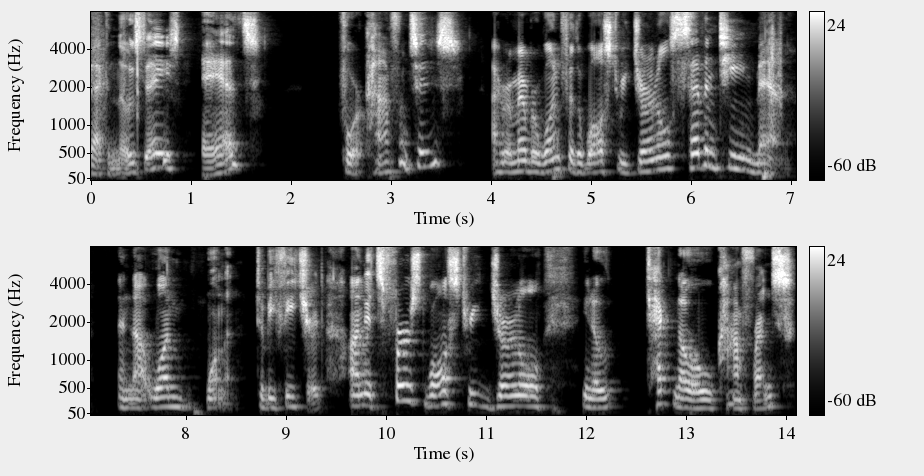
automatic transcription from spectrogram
back in those days, ads for conferences. I remember one for the Wall Street Journal 17 men and not one woman to be featured on its first Wall Street Journal, you know, techno conference.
